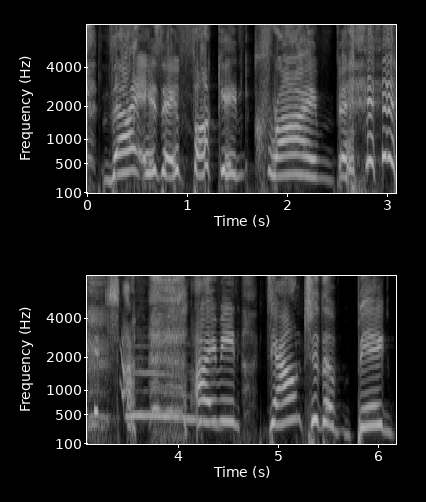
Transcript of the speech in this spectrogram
that is a fucking crime, bitch. I mean, down to the big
